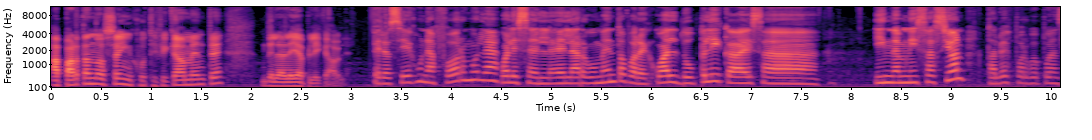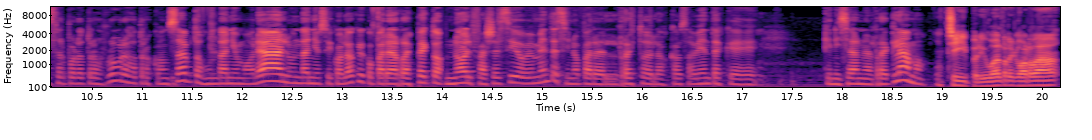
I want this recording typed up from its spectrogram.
apartándose injustificadamente de la ley aplicable. Pero si es una fórmula, ¿cuál es el, el argumento por el cual duplica esa indemnización? Tal vez por, pueden ser por otros rubros, otros conceptos, un daño moral, un daño psicológico para respecto, no el fallecido obviamente, sino para el resto de los causavientes que, que iniciaron el reclamo. Sí, pero igual recordá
